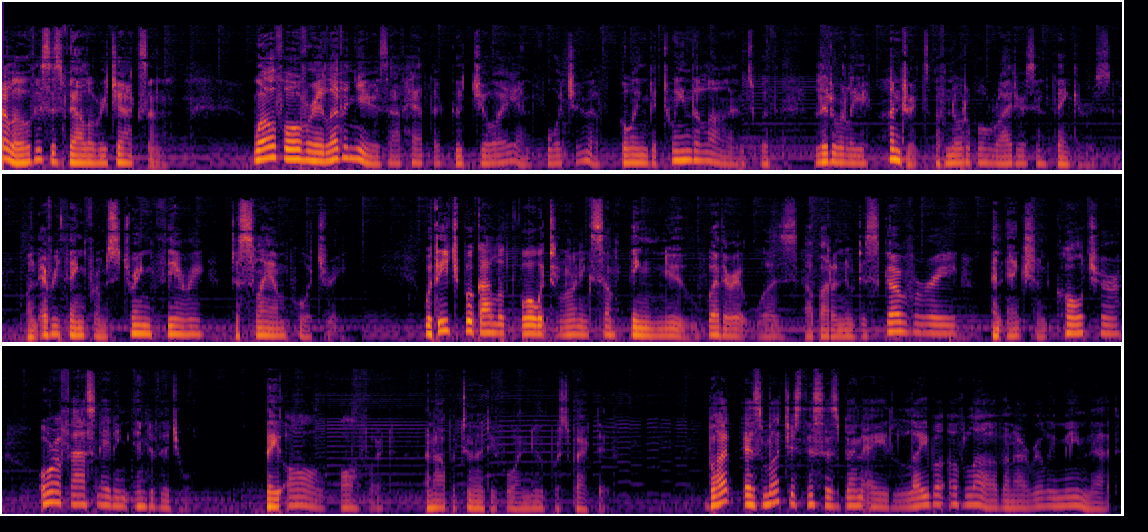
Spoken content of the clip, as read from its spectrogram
Hello, this is Valerie Jackson. Well, for over 11 years, I've had the good joy and fortune of going between the lines with literally hundreds of notable writers and thinkers on everything from string theory to slam poetry. With each book, I looked forward to learning something new, whether it was about a new discovery, an ancient culture, or a fascinating individual. They all offered an opportunity for a new perspective. But as much as this has been a labor of love, and I really mean that,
